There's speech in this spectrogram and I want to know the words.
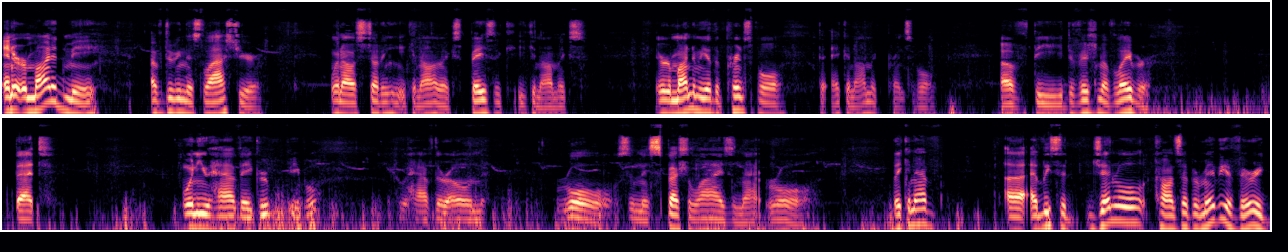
And it reminded me of doing this last year when I was studying economics, basic economics. It reminded me of the principle, the economic principle of the division of labor. That when you have a group of people who have their own roles and they specialize in that role, they can have uh, at least a general concept or maybe a very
